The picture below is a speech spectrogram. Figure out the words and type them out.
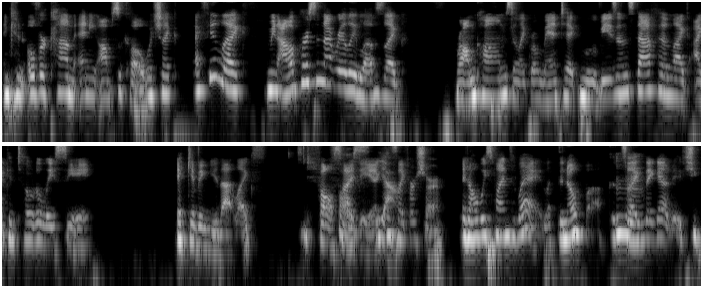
and can overcome any obstacle, which, like, I feel like, I mean, I'm a person that really loves, like, rom coms and, like, romantic movies and stuff. And, like, I could totally see it giving you that, like, f- false, idea. Yeah, like, for sure. It always finds a way like the notebook it's Mhm. like they get she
